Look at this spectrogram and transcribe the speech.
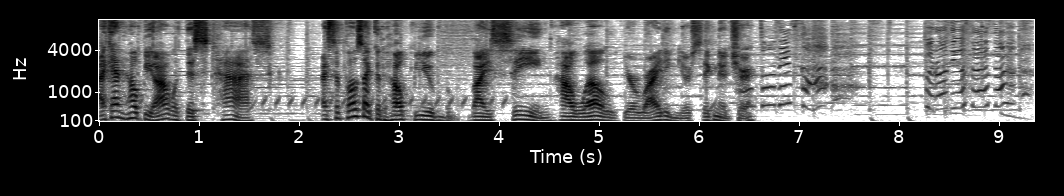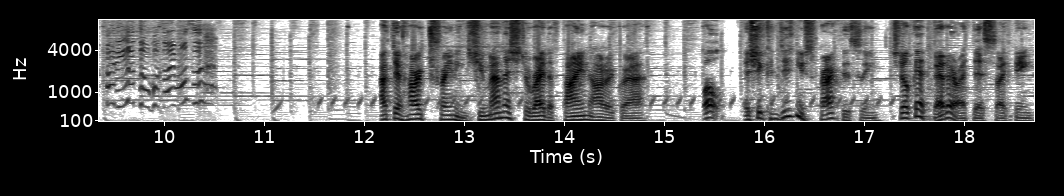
I can't help you out with this task. I suppose I could help you by seeing how well you're writing your signature. After hard training, she managed to write a fine autograph. Well, if she continues practicing, she'll get better at this, I think.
